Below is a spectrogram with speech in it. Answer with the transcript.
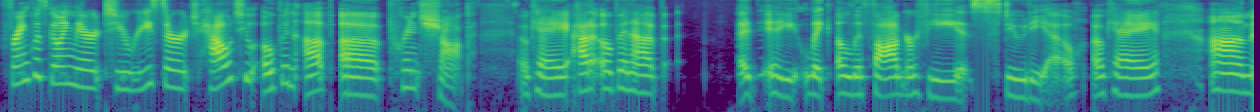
Frank was going there to research how to open up a print shop. Okay, how to open up a, a, like a lithography studio okay um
